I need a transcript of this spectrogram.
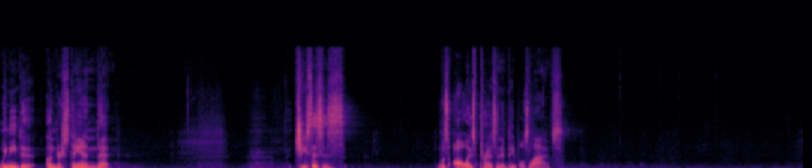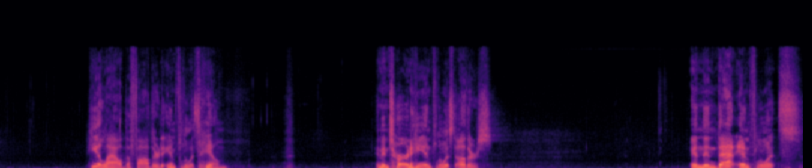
we need to understand that Jesus is, was always present in people's lives. He allowed the Father to influence him, and in turn, he influenced others. And then that influence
